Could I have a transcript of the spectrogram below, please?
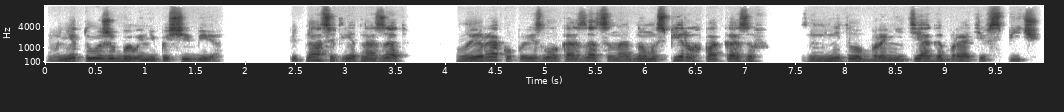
Мне тоже было не по себе. Пятнадцать лет назад Лайраку повезло оказаться на одном из первых показов знаменитого бронетяга братьев Спич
